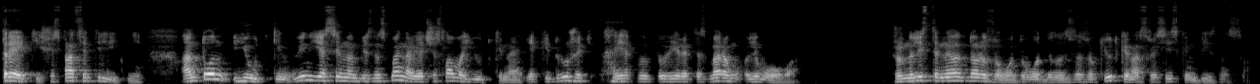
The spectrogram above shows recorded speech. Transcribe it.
Третій, 16-літній Антон Юткін. Він є сином бізнесмена В'ячеслава Юткіна, який дружить, як ви повірите, з мером Львова. Журналісти неодноразово доводили зв'язок Юткіна з російським бізнесом.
